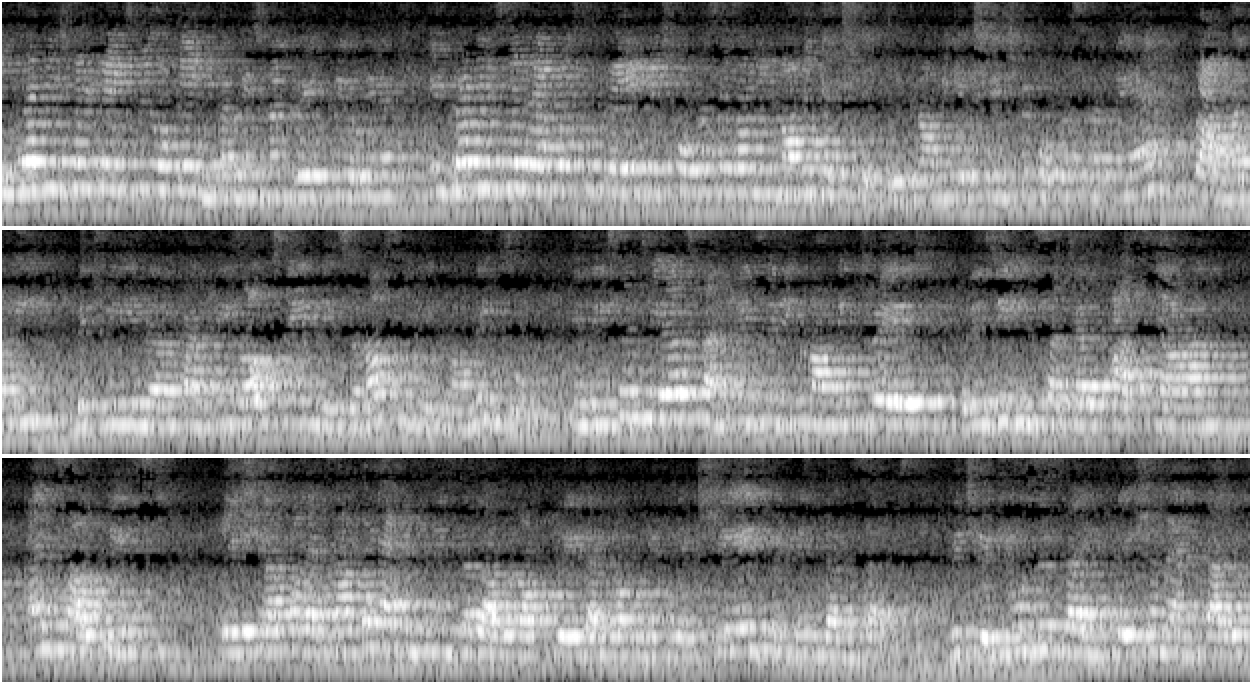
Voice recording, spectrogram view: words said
inter regional trades भी होते हैं इंटर रीजनल ट्रेड भी होते हैं inter regional refers to trade which focus on economic exchange economic exchange पे फोकस करते हैं primarily between country Southeast Asia, for example, have increased the level of trade and commodity exchange between themselves, which reduces the inflation and tariff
